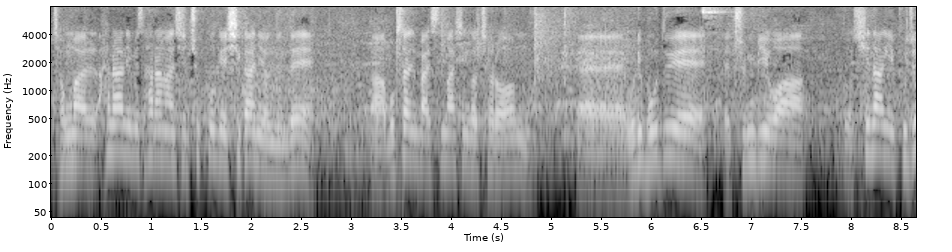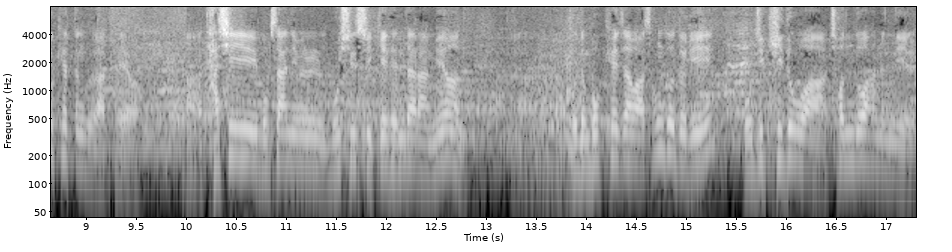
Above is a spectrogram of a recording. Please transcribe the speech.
정말 하나님이 사랑하신 축복의 시간이었는데 목사님 말씀하신 것처럼 우리 모두의 준비와 또 신앙이 부족했던 것 같아요. 다시 목사님을 모실 수 있게 된다라면 모든 목회자와 성도들이 오직 기도와 전도하는 일,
